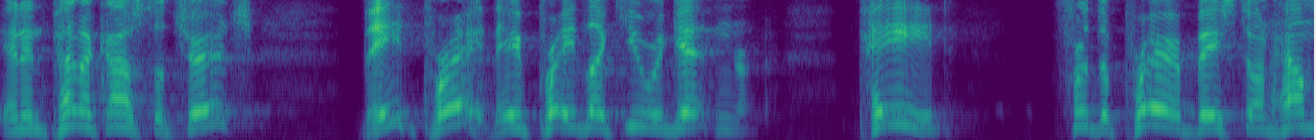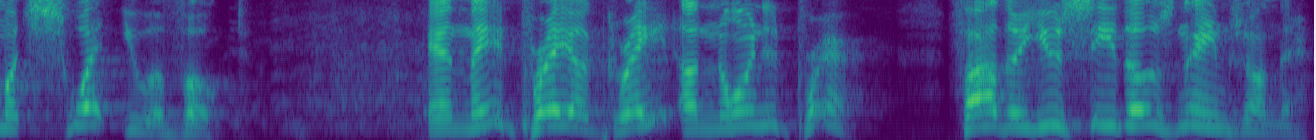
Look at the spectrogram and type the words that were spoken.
And in Pentecostal church, they'd pray. They prayed like you were getting paid for the prayer based on how much sweat you evoked. And they'd pray a great anointed prayer. Father, you see those names on there.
